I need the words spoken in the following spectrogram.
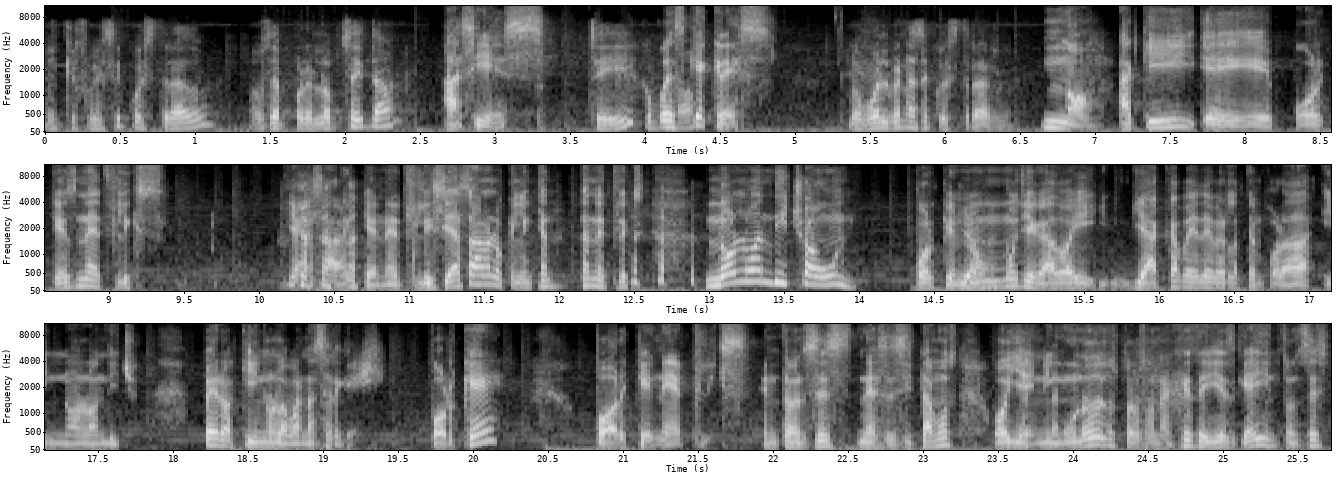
¿El que fue secuestrado? O sea, por el Upside Down. Así es. Sí, ¿cómo Pues, ¿qué crees? Lo vuelven a secuestrar. No, aquí eh, porque es Netflix. Ya saben que Netflix, ya saben lo que le encanta a Netflix. No lo han dicho aún, porque no hemos llegado ahí. Ya acabé de ver la temporada y no lo han dicho. Pero aquí no lo van a hacer gay. ¿Por qué? Porque Netflix. Entonces necesitamos, oye, ninguno de los personajes de ahí es gay. Entonces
